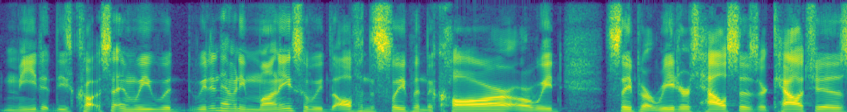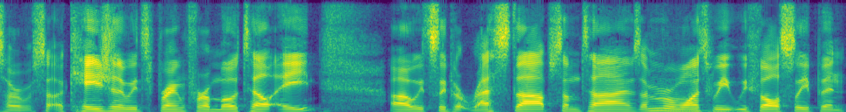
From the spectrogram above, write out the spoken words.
meet at these cars and we would we didn't have any money so we'd often sleep in the car or we'd sleep at readers houses or couches or so occasionally we'd spring for a motel 8 uh, we'd sleep at rest stops sometimes. I remember once we, we fell asleep in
